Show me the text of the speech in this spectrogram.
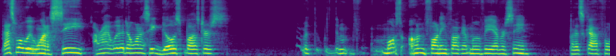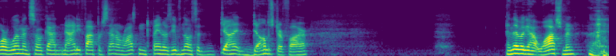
That's what we want to see. All right, we don't want to see Ghostbusters the most unfunny fucking movie ever seen. But it's got four women, so it got 95% on Rotten Tomatoes, even though it's a giant dumpster fire. And then we got Watchmen. the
